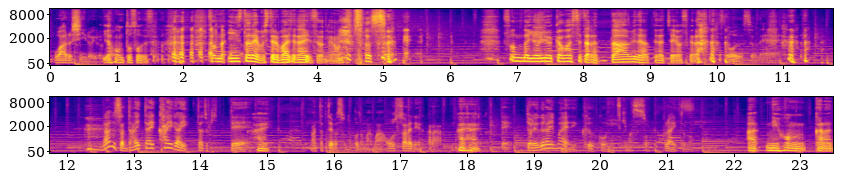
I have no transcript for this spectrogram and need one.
う終わるし、いろいろと。いや、ほんとそうですよ。そんなインスタライブしてる場合じゃないですよね。そうそう。そんな余裕かましてたらダメだよってなっちゃいますから。そうですよね。ナグさん、大体海外行った時って、はい。まあ、例えばそのこの前、まあ、オーストラリアから行はいはいった時とかって、どれぐらい前に空港に着きます？そうフライトの。あ、日本から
